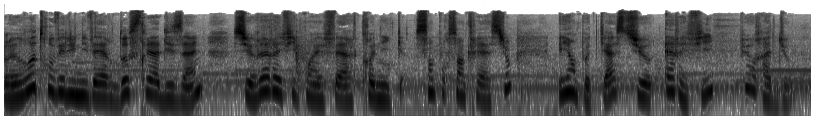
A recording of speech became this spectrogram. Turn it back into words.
Retrouvez l'univers d'Austria Design sur RFI.fr, chronique 100% création, et en podcast sur RFI Pure Radio.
